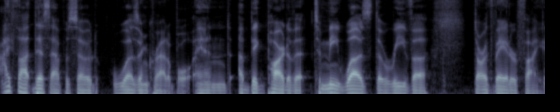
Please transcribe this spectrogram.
I thought this episode was incredible, and a big part of it to me was the Reva Darth Vader fight.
